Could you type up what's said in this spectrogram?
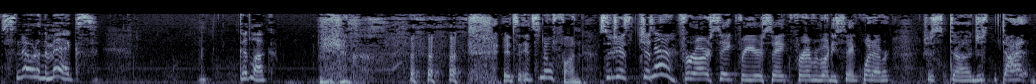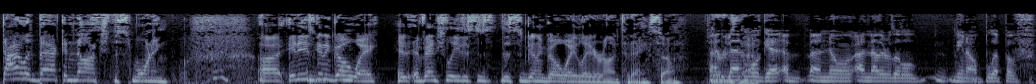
snow to the mix. Good luck. it's it's no fun. So just just for our sake, for your sake, for everybody's sake, whatever. Just uh, just dial, dial it back a notch this morning. Uh, it is going to go away. It, eventually, this is this is going to go away later on today. So there and then we'll get a, a no, another little, you know, blip of,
